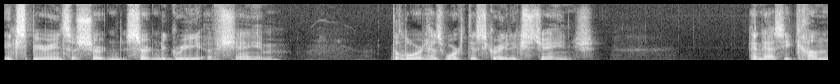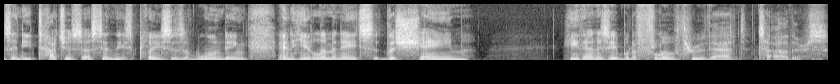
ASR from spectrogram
experience a certain, certain degree of shame, the Lord has worked this great exchange and as he comes and he touches us in these places of wounding and he eliminates the shame, he then is able to flow through that to others.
